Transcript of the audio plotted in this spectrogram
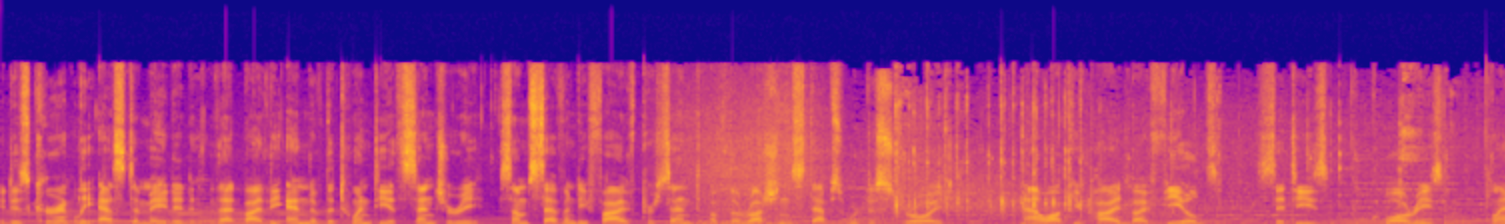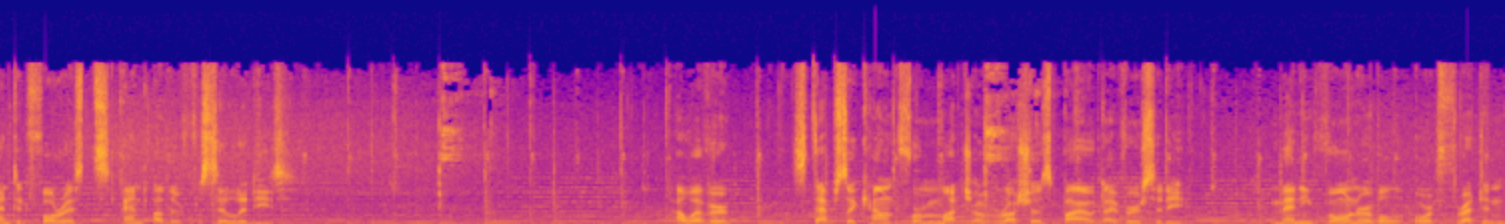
It is currently estimated that by the end of the 20th century, some 75% of the Russian steppes were destroyed, now occupied by fields, cities, quarries, planted forests, and other facilities. However, steppes account for much of Russia's biodiversity. Many vulnerable or threatened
